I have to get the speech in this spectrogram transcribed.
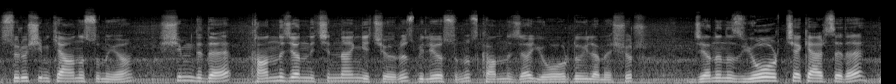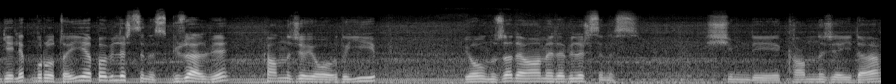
sürüş imkanı sunuyor. Şimdi de Kanlıca'nın içinden geçiyoruz. Biliyorsunuz Kanlıca yoğurduyla meşhur. Canınız yoğurt çekerse de gelip bu rotayı yapabilirsiniz. Güzel bir Kanlıca yoğurdu yiyip yolunuza devam edebilirsiniz. Şimdi Kanlıca'yı da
